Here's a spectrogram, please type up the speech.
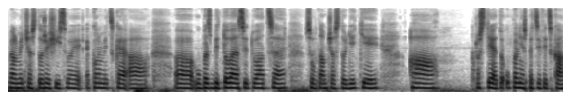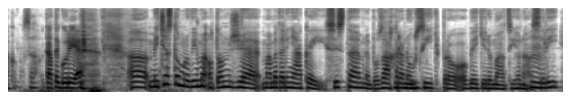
velmi často řeší svoje ekonomické a uh, vůbec bytové situace, jsou tam často děti a Prostě je to úplně specifická kategorie. My často mluvíme o tom, že máme tady nějaký systém nebo záchranou mm. síť pro oběti domácího násilí. Mm.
